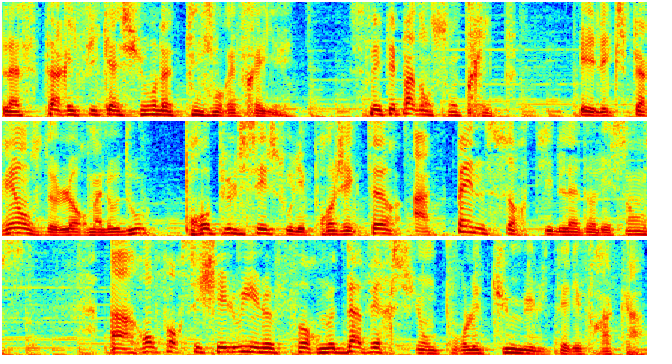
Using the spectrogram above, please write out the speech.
la starification l'a toujours effrayé. Ce n'était pas dans son trip. Et l'expérience de Laure Manodou, propulsée sous les projecteurs à peine sortie de l'adolescence, a renforcé chez lui une forme d'aversion pour le tumulte et les fracas.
